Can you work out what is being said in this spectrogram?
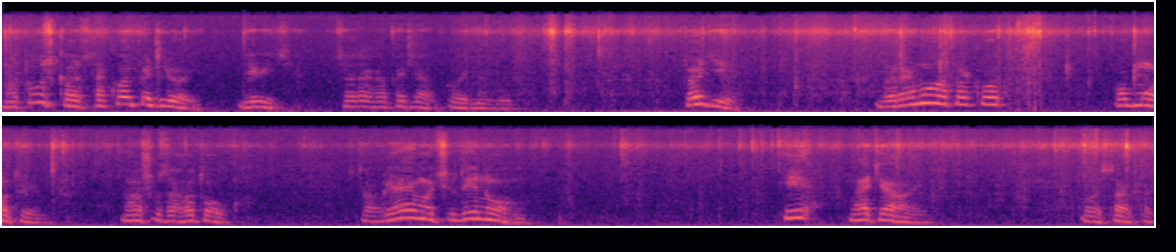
Мотузка з такою петлею. Дивіться, це така петля повинна бути. Тоді беремо отак от, обмотуємо нашу заготовку. Вставляємо сюди ногу і натягаємо. Ось так от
